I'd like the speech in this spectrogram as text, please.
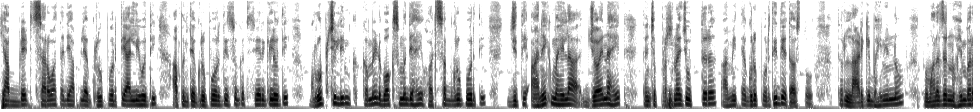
ही अपडेट सर्वात आधी आपल्या ग्रुपवरती आली होती. आपण त्या ग्रुपवरती सगळं शेअर केली होती. ग्रुपची लिंक कमेंट बॉक्समध्ये आहे व्हॉट्सअप ग्रुपवरती जिथे अनेक महिला जॉईन आहेत त्यांच्या प्रश्नाची उत्तरं आम्ही त्या ग्रुपवरती देत असतो. तर लाडकी बहिणींनो तुम्हाला जर नोव्हेंबर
